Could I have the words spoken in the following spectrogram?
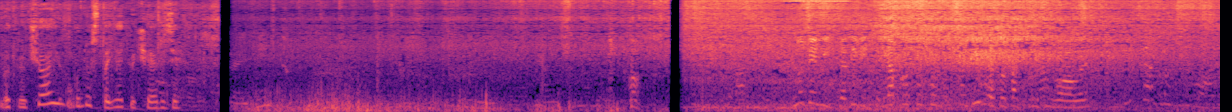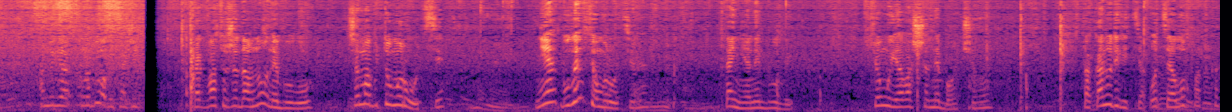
виключаю, буду стояти у черзі. Ну дивіться, дивіться, я просто що що так призівали. А ну я кладу, а ви кажіть. Так вас уже давно не було. Ще, мабуть, в тому році. Ні? Були в цьому році? ви? Та ні, не були. В цьому я вас ще не бачила. Так, а ну дивіться, оце лопатка.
